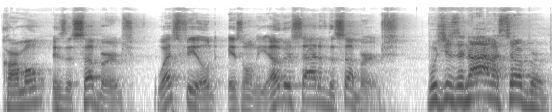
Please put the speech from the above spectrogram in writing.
Carmel is the suburbs. Westfield is on the other side of the suburbs. Which is an I'm a suburb.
